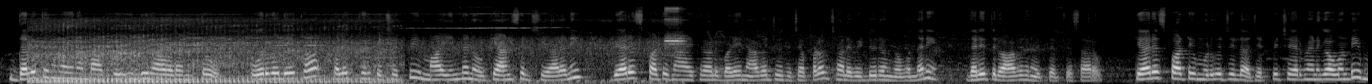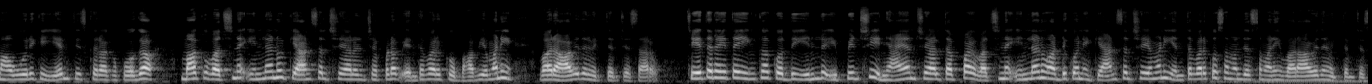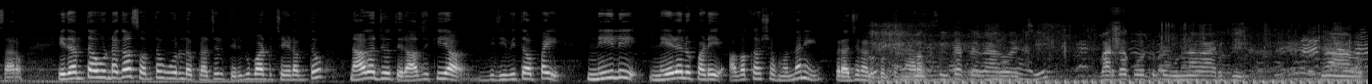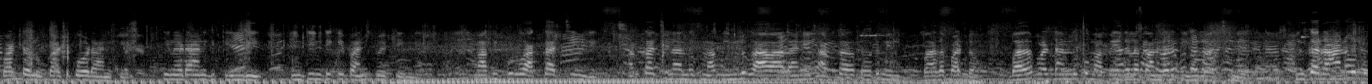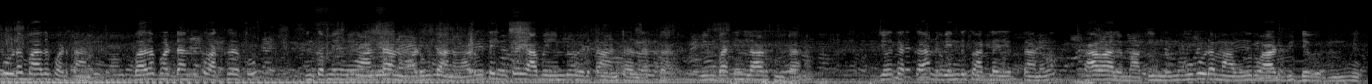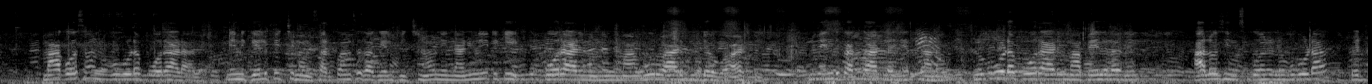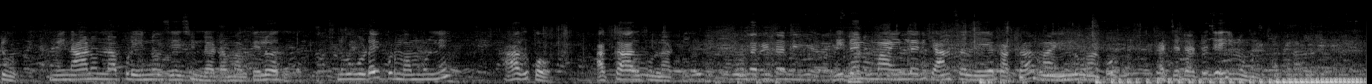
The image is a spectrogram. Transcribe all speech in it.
దళితులైన మాకు ఇల్లు రావడంతో ఓర్వలేక కలెక్టర్కు చెప్పి మా ఇళ్ళను క్యాన్సిల్ చేయాలని బీఆర్ఎస్ పార్టీ నాయకురాలు బడే నాగజ్యోతి చెప్పడం చాలా విడ్డూరంగా ఉందని దళితులు ఆవేదన వ్యక్తం చేశారు. టీఆర్ఎస్ పార్టీ ములుగు జిల్లా జడ్పీ చైర్మన్గా ఉండి మా ఊరికి ఏం తీసుకురాకపోగా మాకు వచ్చిన ఇండ్లను క్యాన్సిల్ చేయాలని చెప్పడం ఎంతవరకు భావ్యమని వారు ఆవేదన వ్యక్తం చేశారు. చేతనైతే ఇంకా కొద్ది ఇండ్లు ఇప్పించి న్యాయం చేయాలి తప్ప వచ్చిన ఇండ్లను అడ్డుకొని క్యాన్సిల్ చేయమని ఎంతవరకు సమంజసమని వారు ఆవేదన వ్యక్తం చేశారు. ఇదంతా ఉండగా సొంత ఊరిలో ప్రజలు తిరుగుబాటు చేయడంతో నాగజ్యోతి రాజకీయ జీవితంపై నీలి నీడలు పడే అవకాశం ఉందని ప్రజలు అనుకుంటున్నారు. సీతక్క గారు వచ్చి వరద కొట్టుకు ఉన్నవారికి బట్టలు కట్టుకోవడానికి తినడానికి తిండి ఇంటింటికి పంచిపెట్టింది. మాకు ఇప్పుడు అక్క వచ్చింది. అక్క వచ్చినందుకు మాకు ఇండ్లు కావాలని అక్కతోటి మేము బాధపడ్డాం. బాధపడ్డందుకు మా పేదలకు అందరికీ ఇండ్లు వచ్చినాయి ఇంకా రానోళ్ళు కూడా బాధపడతాను. బాధపడ్డందుకు అక్కకు ఇంకా మేము అంటాను అడుగుతాను. అడిగితే ఇంకా యాభై ఇండ్లు పెడతా అంటాను అక్క. మేము బతిన్లాడుకుంటాను జ్యోతక్క నువ్వెందుకు అట్లా చెప్తాను? కావాలి మాకు. ఇల్లు నువ్వు కూడా మా ఊరు ఆడబిడ్డవు నువ్వు. మా కోసం నువ్వు కూడా పోరాడాలి. నిన్ను గెలిపించినావు సర్పంచ్గా గెలిపించినావు నిన్ను అన్నిటికీ పోరాడినావు నువ్వు మా ఊరు ఆడబిడ్డవు కాబట్టి. నువ్వెందుకు అక్క అట్లా చెప్తాను? నువ్వు కూడా పోరాడి మా పేదలని ఆలోచించుకొని నువ్వు కూడా పెట్టు. మీ నాన్న ఉన్నప్పుడు ఎన్నో చేసిండట మాకు తెలియదు నువ్వు కూడా ఇప్పుడు మమ్మల్ని ఆదుకో. అక్క ఆదుకున్నట్టు రిటర్న్ మా ఇండ్లని క్యాన్సిల్ చేయకక్క మా ఇల్లు మాకు వచ్చేటట్టు చేయి నువ్వు.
